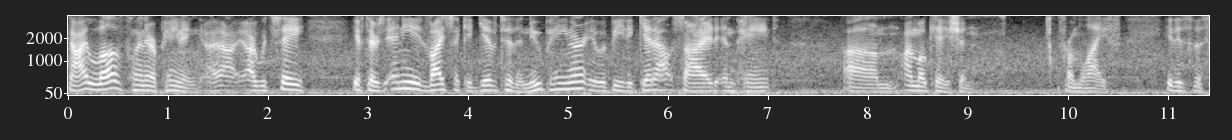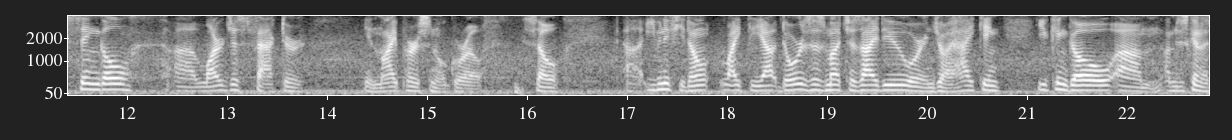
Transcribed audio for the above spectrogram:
Now, I love plein air painting. I, I, would say if there's any advice I could give to the new painter, it would be to get outside and paint um, on location from life. It is the single uh, largest factor in my personal growth. So uh, even if you don't like the outdoors as much as I do or enjoy hiking, you can go, um, I'm just gonna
